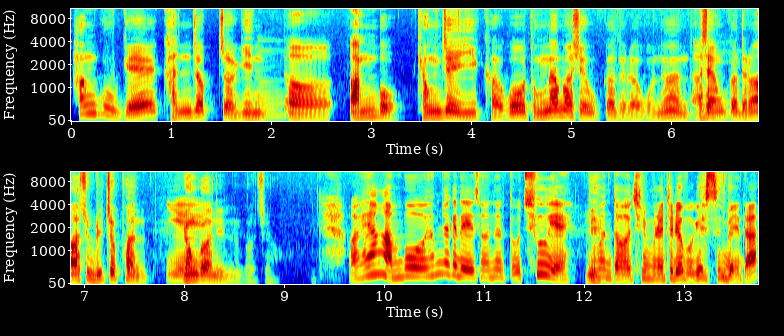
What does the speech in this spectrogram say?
한국의 간접적인 음. 어, 안보, 경제 이익하고 동남아시아 국가들하고는 아세안 네. 국가들은 아주 밀접한 예. 연관이 있는 거죠. 어, 해양 안보 협력에 대해서는 또 추후에 네. 한번 더 질문을 드려보겠습니다.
